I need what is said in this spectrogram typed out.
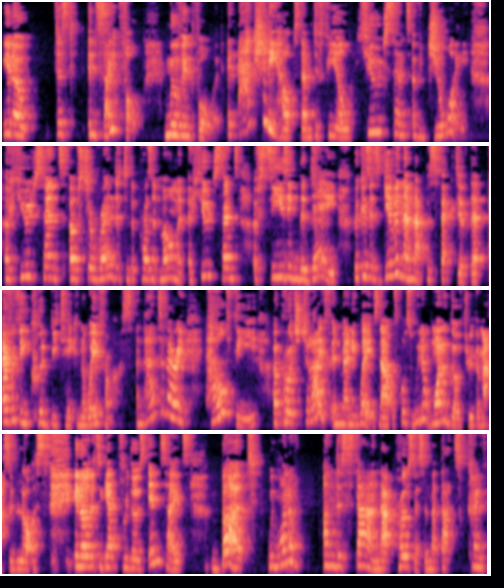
you know, just insightful moving forward. It actually helps them to feel huge sense of joy, a huge sense of surrender to the present moment, a huge sense of seizing the day because it's given them that perspective that everything could be taken away from us. And that's a very healthy approach to life in many ways. Now, of course, we don't want to go through the massive loss in order to get through those insights, but we want to understand that process and that that's kind of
